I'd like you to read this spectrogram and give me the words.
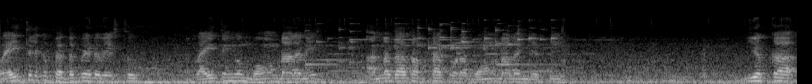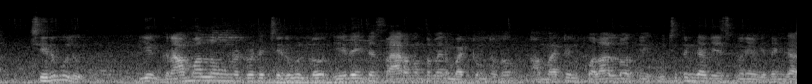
రైతులకు పెద్దపీట వేస్తూ రైతాంగం బాగుండాలని అన్నదాత అంతా కూడా బాగుండాలని చెప్పి ఈ యొక్క చెరువులు ఈ గ్రామాల్లో ఉన్నటువంటి చెరువుల్లో ఏదైతే సారవంతమైన మట్టి ఉంటుందో ఆ మట్టిని పొలాల్లోకి ఉచితంగా వేసుకునే విధంగా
